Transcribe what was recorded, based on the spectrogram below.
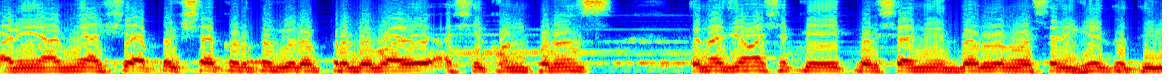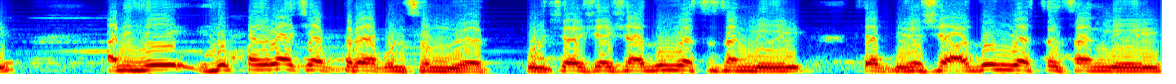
आणि आम्ही अशी अपेक्षा करतो की डॉक्टर डोबाळे अशी कॉन्फरन्स त्यांना जेव्हा शक्य एक वर्षाने दर दोन वर्षांनी घेत होतील. आणि हे हे पहिला चॅप्टर आपण समजूयात. पुढच्या वर्षी अशी अजून जास्त चांगली होईल त्या पुढच्या वर्षी अजून जास्त चांगली होईल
